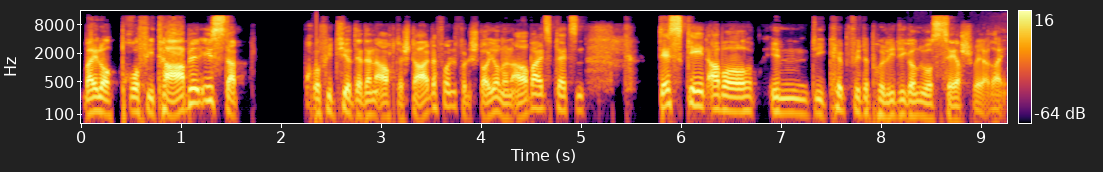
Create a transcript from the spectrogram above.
weil er profitabel ist, da profitiert ja dann auch der Staat davon, von Steuern und Arbeitsplätzen. Das geht aber in die Köpfe der Politiker nur sehr schwer rein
